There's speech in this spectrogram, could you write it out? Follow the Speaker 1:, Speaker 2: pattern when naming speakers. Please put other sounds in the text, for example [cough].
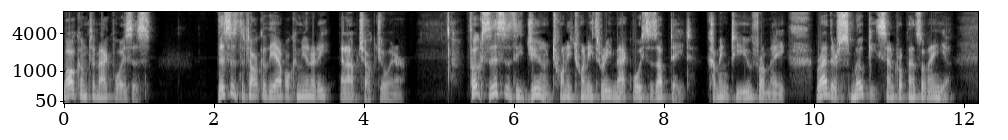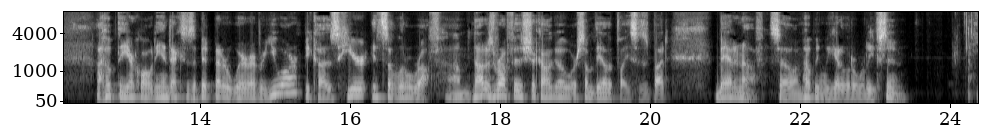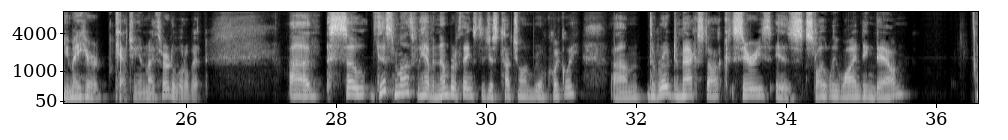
Speaker 1: Welcome to Mac Voices. This is the talk of the Apple community, and I'm Chuck Joiner. Folks, this is the June 2023 Mac Voices update, coming to you from a rather smoky central Pennsylvania. I hope the air quality index is a bit better wherever you are, because here it's a little rough. Um, not as rough as Chicago or some of the other places, but bad enough. So I'm hoping we get a little relief soon. You may hear it catching in my throat a little bit. Uh, so this month we have a number of things to just touch on real quickly. Um, the Road to Macstock series is slowly winding down,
